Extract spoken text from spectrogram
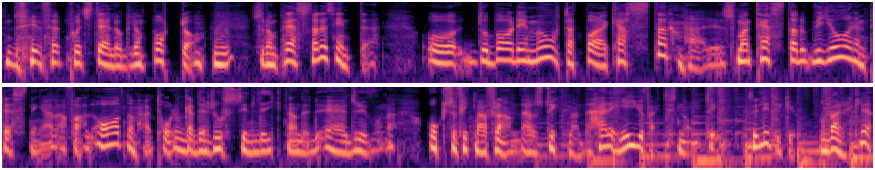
druvor på ett ställe och glömt bort dem. Mm. Så de pressades inte. Och då bar det emot att bara kasta de här. Så man testade, vi gör en pressning i alla fall, av de här torkade mm. russinliknande äh, druvorna. Och så fick man fram det här och så tyckte man det här är ju faktiskt någonting. Så det är lite kul. Verkligen.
